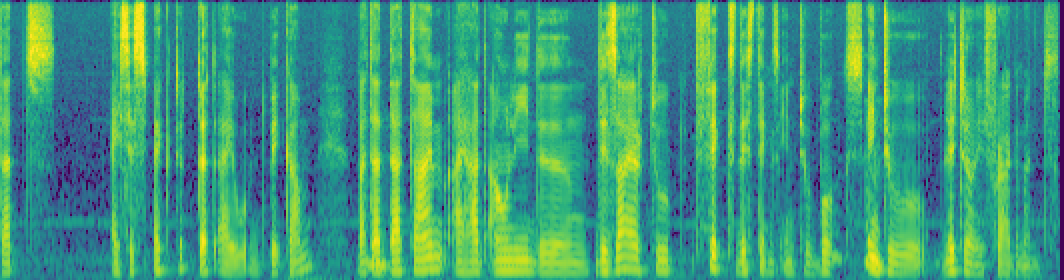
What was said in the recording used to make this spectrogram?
that I suspected that I would become. But Mm. at that time, I had only the desire to fix these things into books, Mm. into literary fragments.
